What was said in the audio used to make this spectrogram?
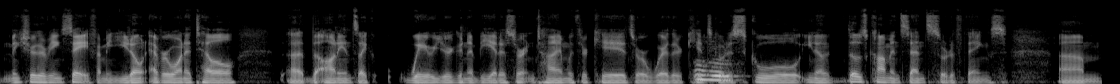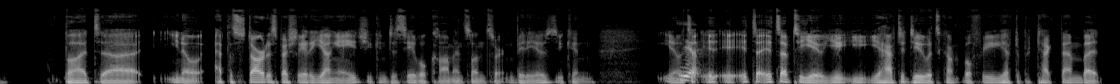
make sure they're being safe. I mean, you don't ever want to tell uh, the audience like where you're going to be at a certain time with your kids or where their kids go to school. You know, those common sense sort of things. Um, but uh, you know, at the start, especially at a young age, you can disable comments on certain videos. You can, you know, it's, Yeah. it, it, it's it's up to you. You, you. you have to do what's comfortable for you. You have to protect them, but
